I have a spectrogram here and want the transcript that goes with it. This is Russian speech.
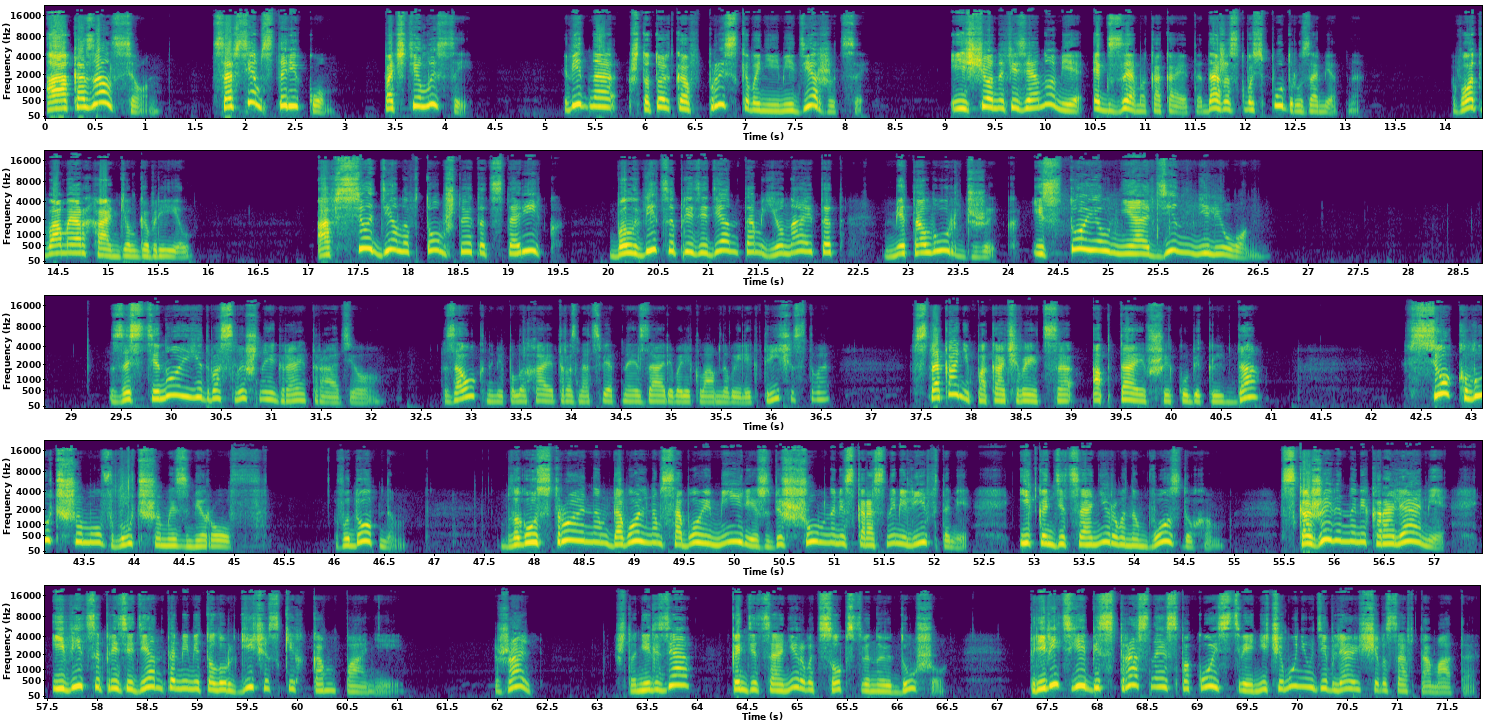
А оказался он совсем стариком, почти лысый. Видно, что только впрыскиваниями держится, и еще на физиономии экзема какая-то, даже сквозь пудру заметно. Вот вам и архангел Гавриил. А все дело в том, что этот старик был вице-президентом United Metallurgic и стоил не один миллион. За стеной едва слышно играет радио. За окнами полыхает разноцветное зарево рекламного электричества. В стакане покачивается обтаивший кубик льда. Все к лучшему в лучшем из миров. В удобном, благоустроенном, довольном собой мире с бесшумными скоростными лифтами и кондиционированным воздухом, с кожевенными королями и вице-президентами металлургических компаний. Жаль, что нельзя кондиционировать собственную душу, привить ей бесстрастное спокойствие ничему не удивляющегося автомата.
